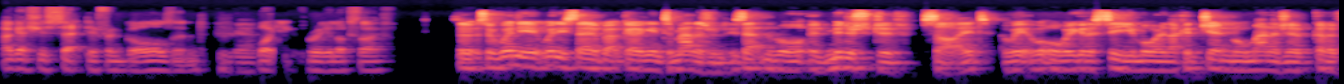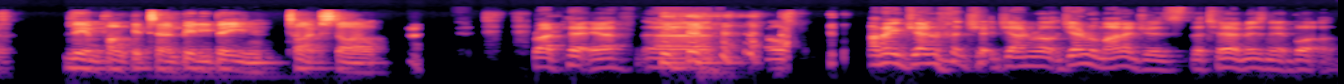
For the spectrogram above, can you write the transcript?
I guess you set different goals and Yeah. what your career looks like. So, so when you when you say about going into management, is that the more administrative side, are we, or are we going to see you more in like a general manager kind of Liam Plunkett turned Billy Beane type style? Brad Pitt, yeah. Uh, I mean, general, general, general managers, the term, isn't it? But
